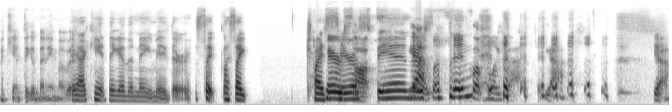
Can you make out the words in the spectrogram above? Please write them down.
I can't think of the name of it. Yeah, I can't think of the name either. It's like it's like Tricera spin yeah, or something. Something like that. Yeah. yeah.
